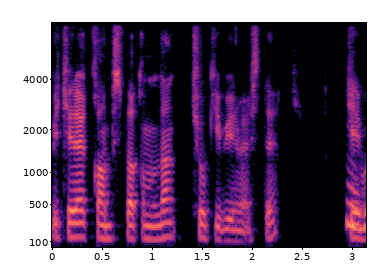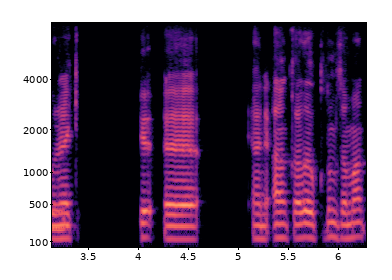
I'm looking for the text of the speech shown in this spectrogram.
bir kere kampüs bakımından çok iyi bir üniversite. Ki hı, e, yani Ankara'da okuduğum zaman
